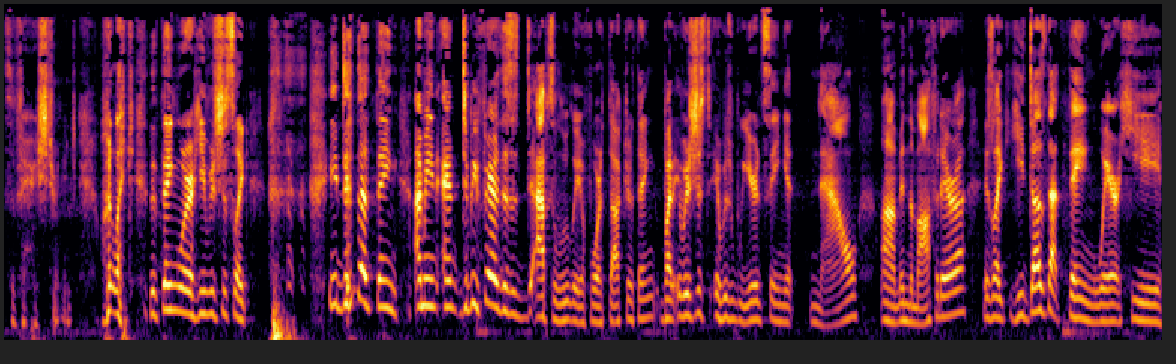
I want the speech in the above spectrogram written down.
It's very strange. Or like the thing where he was just like, he did that thing. I mean, and to be fair, this is absolutely a fourth Doctor thing, but it was just, it was weird seeing it now, um, in the Moffat era. Is like, he does that thing where he,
